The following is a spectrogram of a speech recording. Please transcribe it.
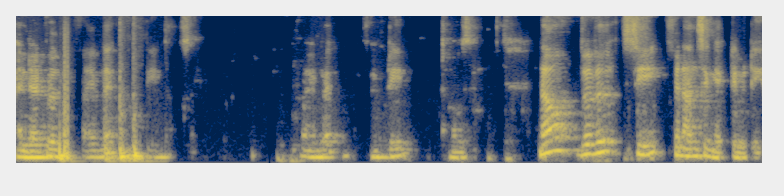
and that will be 5 lakh 15,000. 5 lakh 15,000. Now we will see financing activity.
